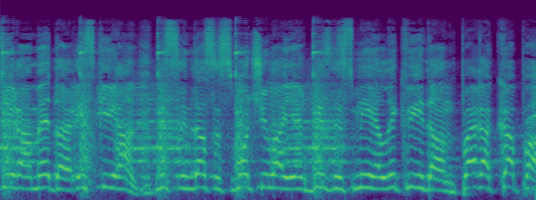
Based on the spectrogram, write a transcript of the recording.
tira me da riskiram. Mislim da se smočila jer biznis mi je likvidan. Para kapa.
